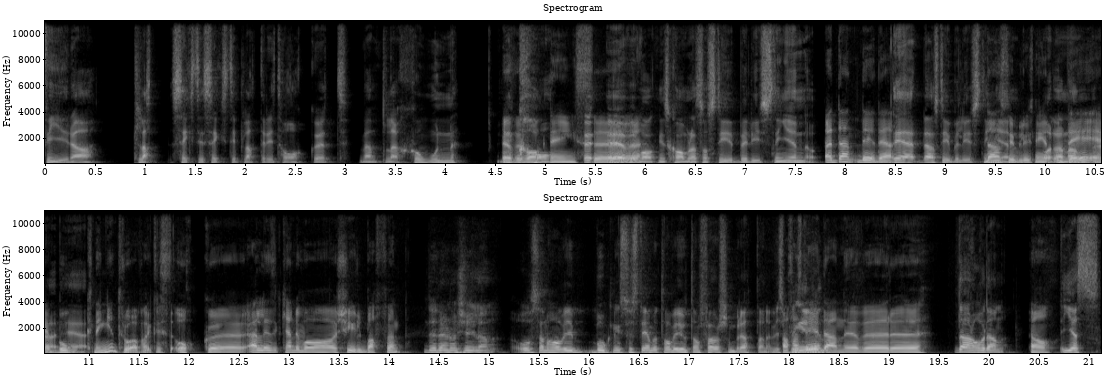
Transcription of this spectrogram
Fyra platt, 60-60 plattor i taket, ventilation. Övervaknings... Eh, övervakningskamera som styr belysningen. ja, den, det är det. Det är, den styr belysningen. Den styrblysningen. och Och den det är bokningen tror jag faktiskt. Och, eh, eller kan det vara kylbuffen? Det där är nog kylen. Och sen har vi bokningssystemet har vi utanför som berättar när vi Ja, springer fast det är in. den över... eh, Där har vi den. Ja, Yes.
